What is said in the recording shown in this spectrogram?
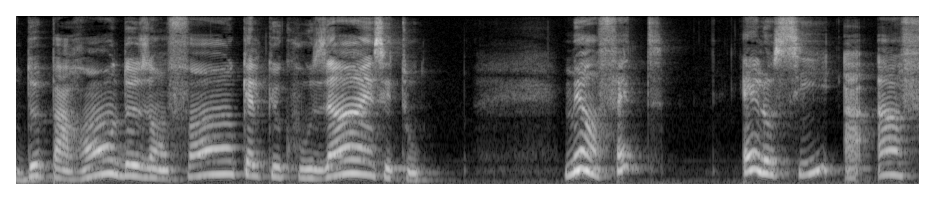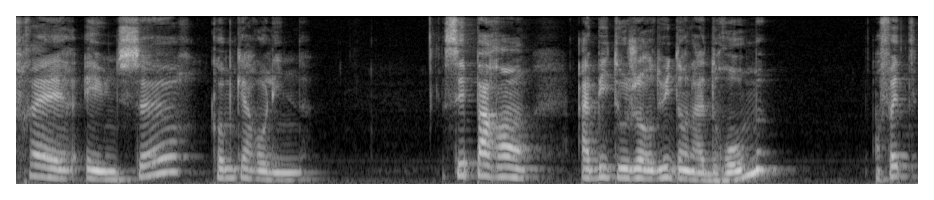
Deux parents, deux enfants, quelques cousins et c'est tout. Mais en fait, elle aussi a un frère et une sœur comme Caroline. Ses parents habitent aujourd'hui dans la Drôme. En fait,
